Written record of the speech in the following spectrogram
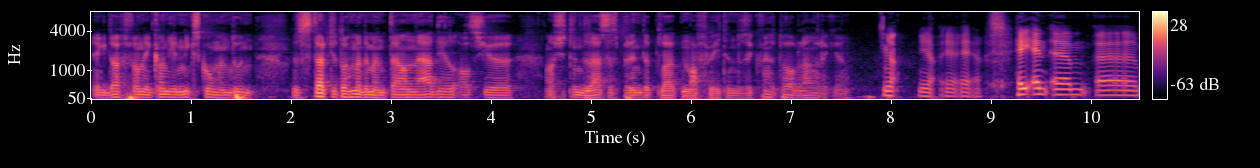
Ik dacht van, ik kan hier niks komen doen. Dus start je toch met een mentaal nadeel als je als je het in de laatste sprint hebt laten afweten. Dus ik vind het wel belangrijk, ja. Ja, ja, ja. ja. Hey, en ehm, ehm,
